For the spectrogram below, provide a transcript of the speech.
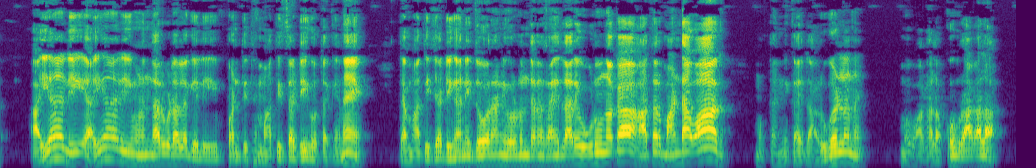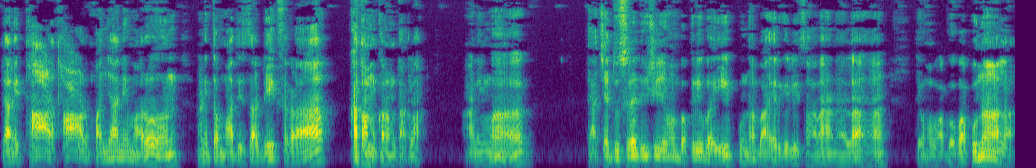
आई आली आई आली म्हणून दारुगडाला गेली. पण तिथे मातीचा ढीग होता की नाही? त्या मातीच्या ढिगाने जोर आणि ओरडून त्यांना सांगितलं अरे उघडू नका हा तर मांडा वाघ. मग त्यांनी काही दारू उघडलं नाही. मग वाघाला खूप राग आला. त्याने थाळ थाळ पंजाने मारून आणि तो मातीचा ढीग सगळा खतम करून टाकला. आणि मग त्याच्या दुसऱ्या दिवशी जेव्हा बकरीबाई पुन्हा बाहेर गेली चारा आणायला तेव्हा वाघोबा पुन्हा आला.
